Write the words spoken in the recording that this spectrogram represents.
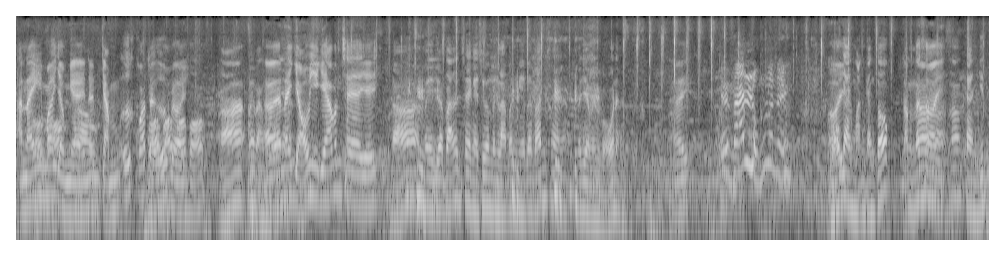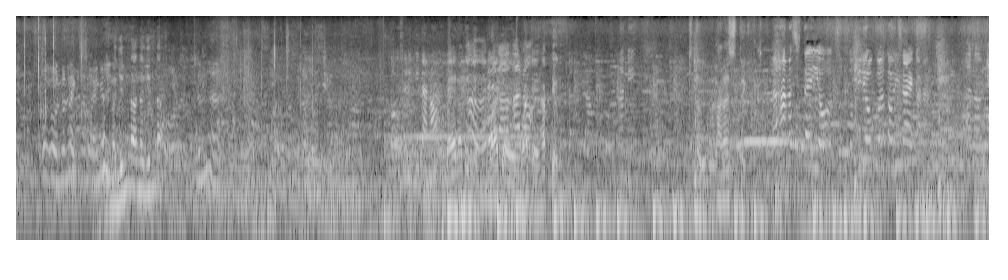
Anh ấy Bỏ, mới bỏ, vào nghề bỏ. nên chậm ướt quá trời ướt bỏ, rồi. bỏ, đó mấy bạn ờ, anh ấy dỗ như giá bánh xe vậy? Đó bây giờ bán xe ngày xưa mình làm bên nghề bán bánh xe đó. bây giờ mình vỗ nè. Đấy Trời ván lủng luôn này. Vỗ càng mạnh càng tốt. Đập nó, nó thôi. nó, nó càng dính. Ôi nó lệch xuống anh ơi. Nó dính đó nó dính đó. Hả? Bé nó tiếng Nhật quá trời quá trời hấp dẫn 話して話していいよちょっと魅力を取りたいからあのね、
